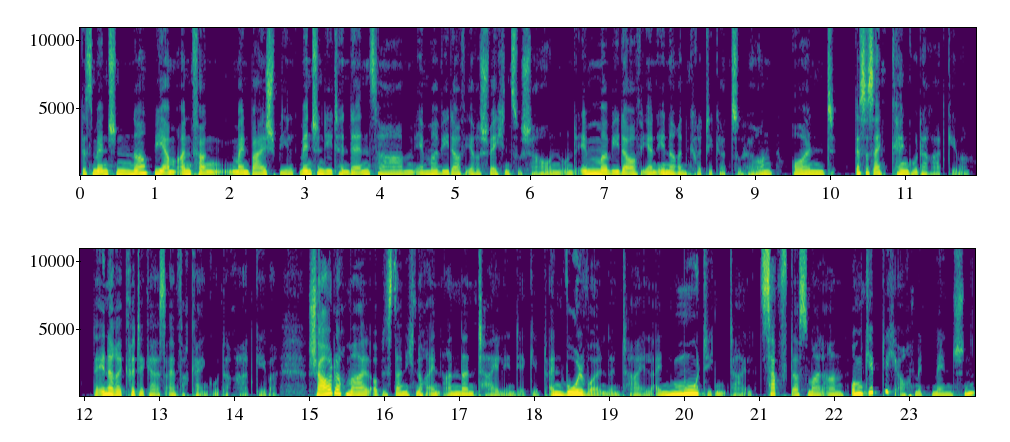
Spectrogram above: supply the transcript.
dass Menschen, ne, wie am Anfang mein Beispiel, Menschen die Tendenz haben, immer wieder auf ihre Schwächen zu schauen und immer wieder auf ihren inneren Kritiker zu hören. Und das ist ein, kein guter Ratgeber. Der innere Kritiker ist einfach kein guter Ratgeber. Schau doch mal, ob es da nicht noch einen anderen Teil in dir gibt, einen wohlwollenden Teil, einen mutigen Teil. Zapf das mal an. Umgib dich auch mit Menschen,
